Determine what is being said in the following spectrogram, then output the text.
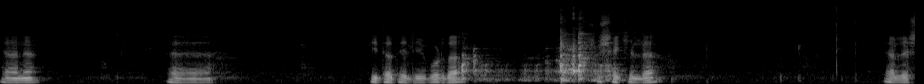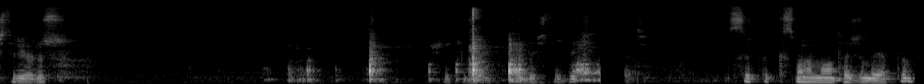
Yani eee vida deliği burada şu şekilde yerleştiriyoruz. Şu şekilde yerleştirdik. Evet. Sırtlık kısmının montajını da yaptım.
